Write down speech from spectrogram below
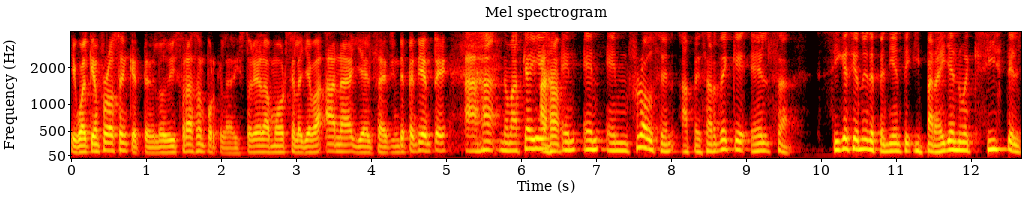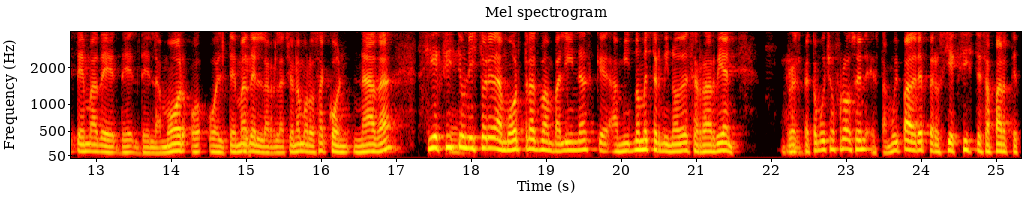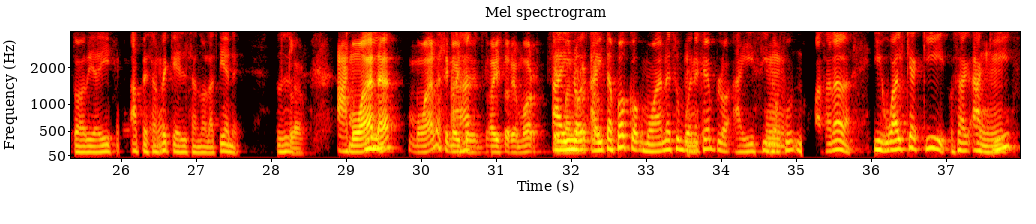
Igual que en Frozen, que te lo disfrazan porque la historia del amor se la lleva Ana y Elsa es independiente. Ajá, nomás que ahí en, en, en, Frozen, a pesar de que Elsa sigue siendo independiente y para ella no existe el tema de, del amor o, el tema de la relación amorosa con nada, sí existe una historia de amor tras bambalinas que a mí no me terminó de cerrar bien. Respeto mucho Frozen, está muy padre, pero sí existe esa parte todavía ahí, a pesar de que Elsa no la tiene. Entonces, Moana, Moana si no, hay, historia de amor. ahí, no, ahí tampoco, Moana es un buen ejemplo, ahí sí no, pasa nada. Igual que aquí, o sea, aquí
